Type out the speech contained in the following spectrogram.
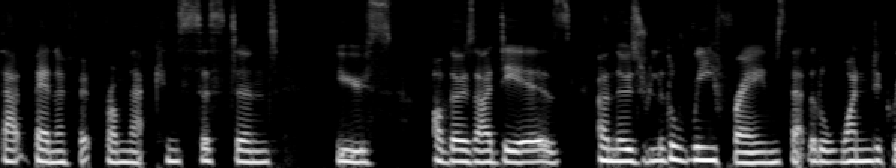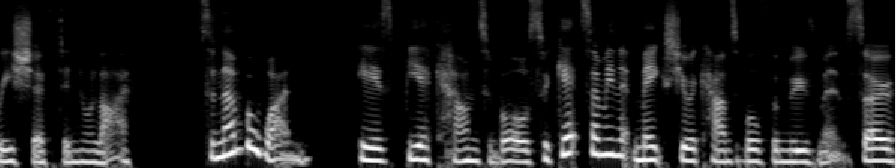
that benefit from that consistent use of those ideas and those little reframes, that little one degree shift in your life. So, number one is be accountable. So, get something that makes you accountable for movement. So,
